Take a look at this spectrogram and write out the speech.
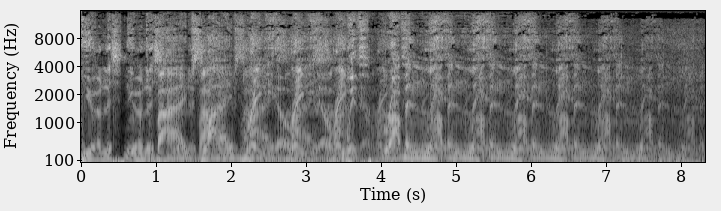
You're listening to Vibes Live Radio, Radio with Robin Lynn. Robin Lynn. Robin Lynn. Robin Lynn. Robin Lynn.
